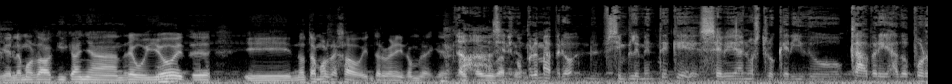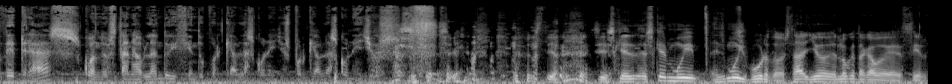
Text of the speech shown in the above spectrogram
que le hemos dado aquí caña a Andreu y yo y, te- y no te hemos dejado intervenir, hombre? Que No, sin ningún problema, pero simplemente que se vea a nuestro querido cabreado por detrás cuando están hablando diciendo ¿por qué hablas con ellos? ¿Por qué hablas con ellos? Sí. Hostia, sí, es que es que es muy es muy burdo está yo es lo que te acabo de decir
